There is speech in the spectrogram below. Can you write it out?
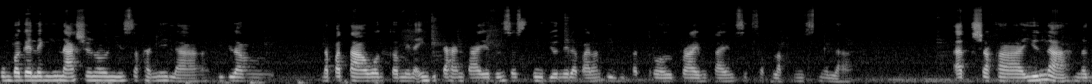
Kumbaga naging national news sa kanila, biglang napatawag kami na imbitahan tayo dun sa studio nila, parang TV Patrol, prime time, 6 o'clock news nila. At saka, yun na, nag,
